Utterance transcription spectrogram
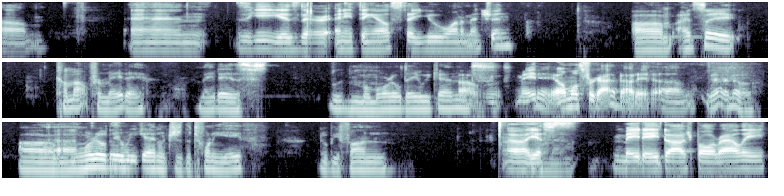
um, and Ziggy, is there anything else that you want to mention? Um, I'd say come out for May Day. May Day is Memorial Day weekend. Oh, Mayday, almost forgot about it. Um, yeah, I know. Um, Uh, Memorial Day weekend, which is the 28th. It'll be fun. uh, yes, Mayday Dodgeball Rally.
